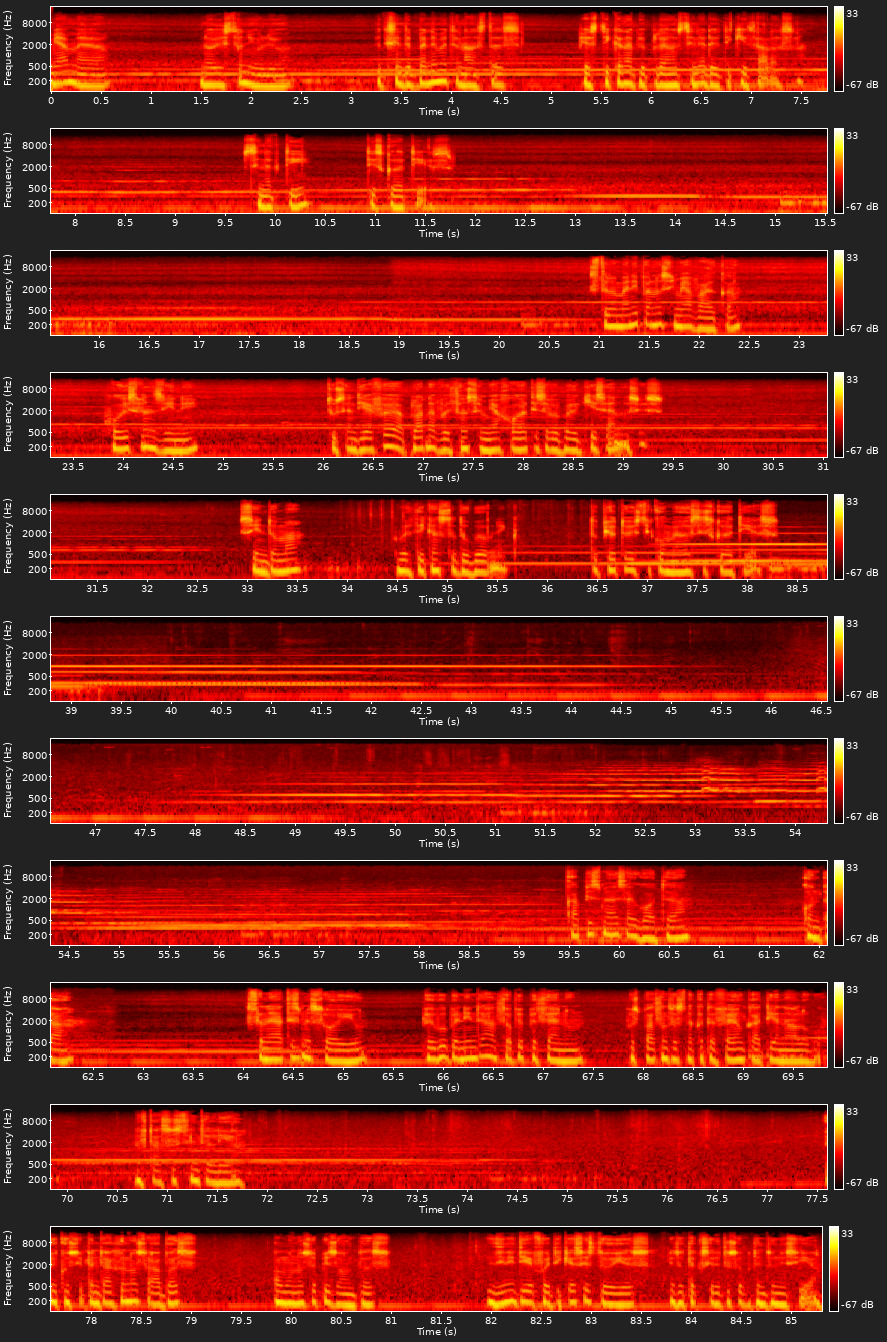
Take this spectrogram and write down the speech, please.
Μια μέρα, νωρίς τον Ιούλιο, 65 μετανάστες πιαστήκαν επιπλέον στην Ερευνητική θάλασσα στην ακτή της Κροατίας. Στριμμένοι πάνω σε μια βάρκα, χωρίς βενζίνη, τους ενδιέφερε απλά να βρεθούν σε μια χώρα της Ευρωπαϊκής Ένωσης. Σύντομα, βρεθήκαν στο Ντουμπρόβνικ, το πιο τουριστικό μέρος της Κροατίας. Κάποιες μέρες αργότερα, κοντά, στα νερά της Μεσόγειου, περίπου 50 άνθρωποι πεθαίνουν προσπάθοντας να καταφέρουν κάτι ανάλογο, να φτάσουν στην Ιταλία. Ο 25χρονος Άμπας, ο μόνος επιζώντας, δίνει διαφορετικές ιστορίες για το ταξίδι τους από την Τουνησία.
